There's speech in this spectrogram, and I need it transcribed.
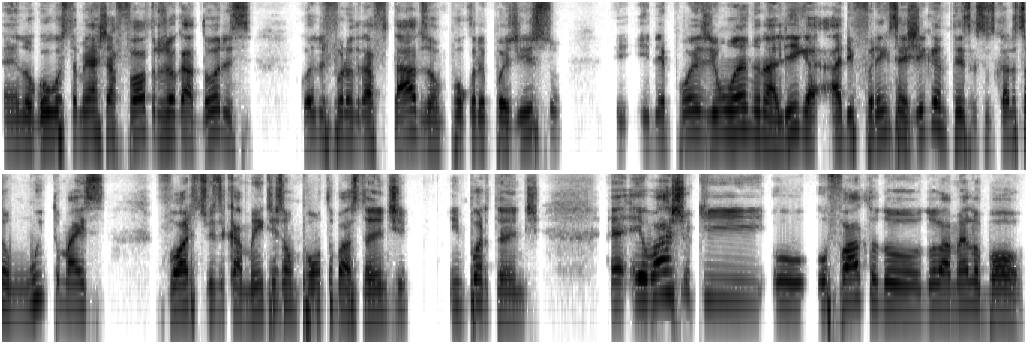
é, no Google, você também acha foto dos jogadores quando eles foram draftados, ou um pouco depois disso, e, e, depois de um ano na liga, a diferença é gigantesca. Os caras são muito mais fortes fisicamente, esse é um ponto bastante importante. É, eu acho que o, o fato do, do Lamelo Ball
